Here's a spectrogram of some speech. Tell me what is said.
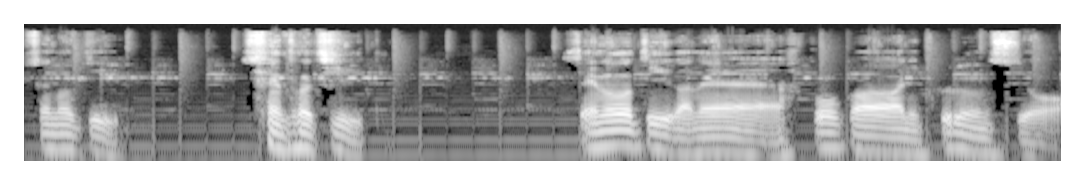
背の D。背の G。セノティがね、福岡に来るんすよ。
